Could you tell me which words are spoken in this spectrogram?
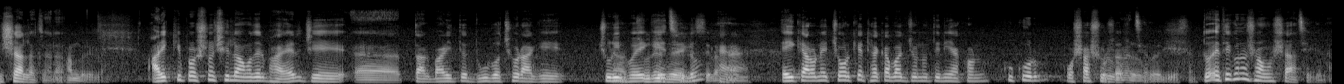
ইনশাআল্লাহ আলহামদুলিল্লাহ। আরেকটি প্রশ্ন ছিল আমাদের ভাইয়ের যে তার বাড়িতে দু বছর আগে চুরি হ্যাঁ, হয়ে গিয়েছিল। হ্যাঁ হ্যাঁ। এই কারণে চোরকে ঠেকাবার জন্য তিনি এখন কুকুর পোষা শুরু করেছেন। তো এতে কোনো সমস্যা আছে কিনা?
